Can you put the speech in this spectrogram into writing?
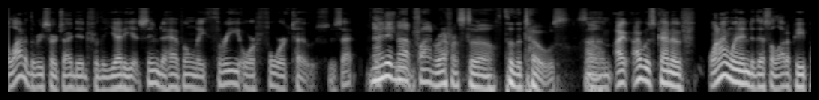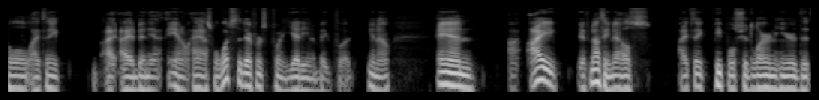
a lot of the research I did for the Yeti, it seemed to have only three or four toes. Is that? I did not find reference to to the toes. So Um, I, I was kind of when I went into this, a lot of people I think I, I had been you know asked, well, what's the difference between a Yeti and a Bigfoot? You know, and I, I if nothing else, I think people should learn here that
